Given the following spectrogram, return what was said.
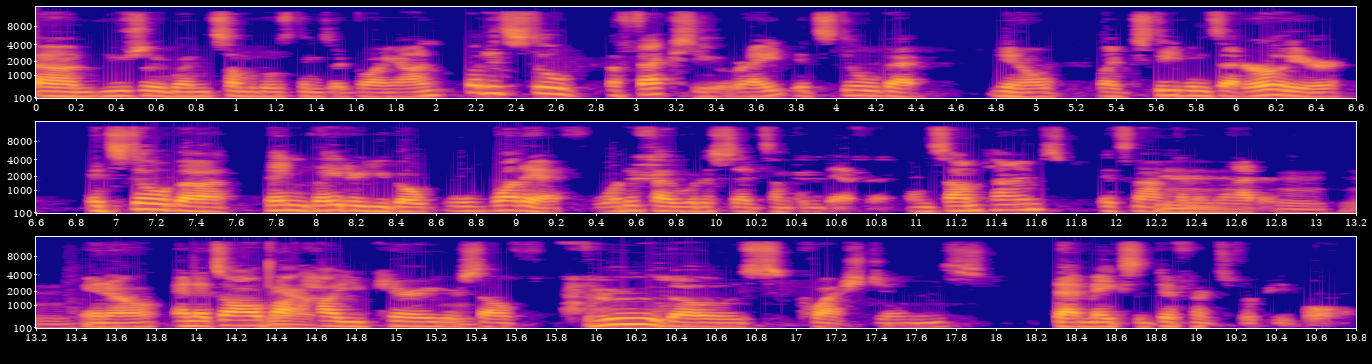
Um, usually when some of those things are going on, but it still affects you, right? It's still that, you know, like Stephen said earlier, it's still the then later you go, well, what if? What if I would have said something different? And sometimes it's not going to mm-hmm. matter, mm-hmm. you know. And it's all about yeah. how you carry yourself through those questions that makes a difference for people.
